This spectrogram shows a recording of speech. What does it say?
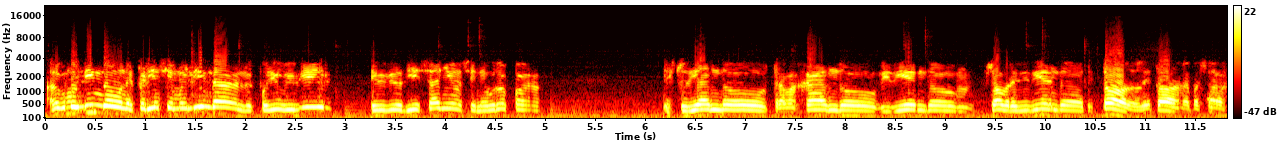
algo muy lindo, una experiencia muy linda, lo he podido vivir. He vivido 10 años en Europa estudiando, trabajando, viviendo, sobreviviendo, de todo, de todo me ha pasado.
